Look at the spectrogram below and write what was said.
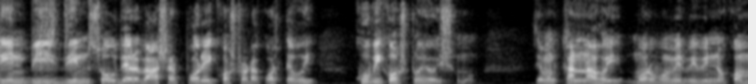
দিন, বিশ দিন সৌদি আরবে আসার পরেই কষ্টটা করতে হই, খুবই কষ্ট হয় ওই সময়। যেমন কান্না হই, মরুভূমির বিভিন্ন কম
